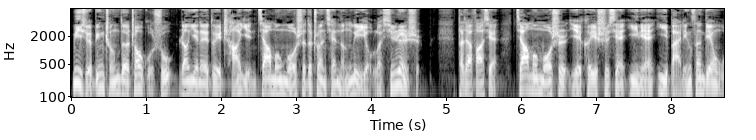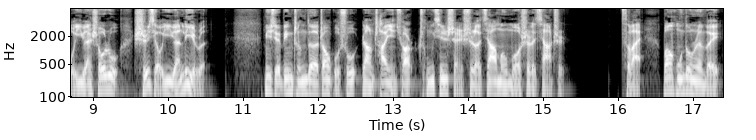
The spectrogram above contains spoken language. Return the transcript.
蜜雪冰城的招股书让业内对茶饮加盟模式的赚钱能力有了新认识。大家发现，加盟模式也可以实现一年一百零三点五亿元收入，十九亿元利润。蜜雪冰城的招股书让茶饮圈重新审视了加盟模式的价值。此外，汪洪栋认为，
